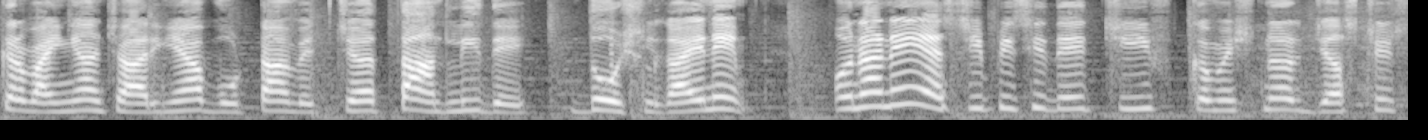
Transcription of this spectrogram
ਕਰਵਾਈਆਂ ਜਾ ਰਹੀਆਂ ਵੋਟਾਂ ਵਿੱਚ ਧਾਂਦਲੀ ਦੇ ਦੋਸ਼ ਲਗਾਏ ਨੇ। ਉਹਨਾਂ ਨੇ ਐਸਜੀਪੀਸੀ ਦੇ ਚੀਫ ਕਮਿਸ਼ਨਰ ਜਸਟਿਸ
